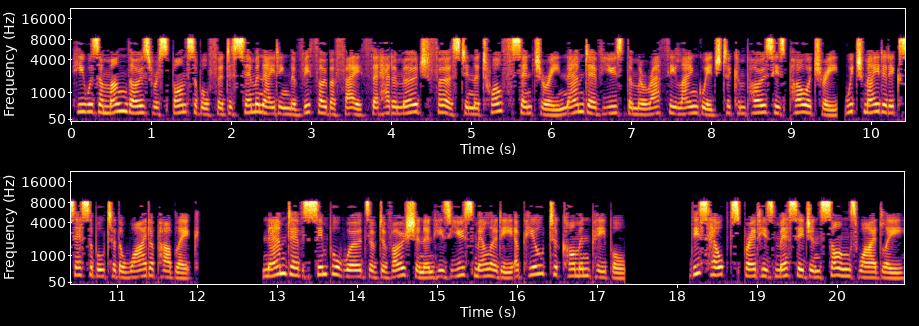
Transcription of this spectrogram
He was among those responsible for disseminating the Vithoba faith that had emerged first in the 12th century. Namdev used the Marathi language to compose his poetry, which made it accessible to the wider public. Namdev's simple words of devotion and his use melody appealed to common people. This helped spread his message and songs widely.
